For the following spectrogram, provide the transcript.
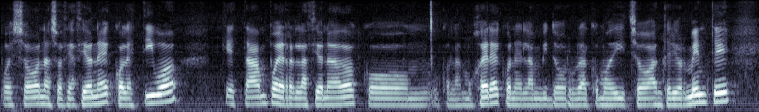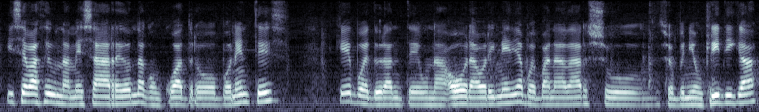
pues son asociaciones, colectivos que están pues relacionados con, con, las mujeres, con el ámbito rural como he dicho anteriormente y se va a hacer una mesa redonda con cuatro ponentes que pues durante una hora, hora y media pues van a dar su, su opinión crítica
